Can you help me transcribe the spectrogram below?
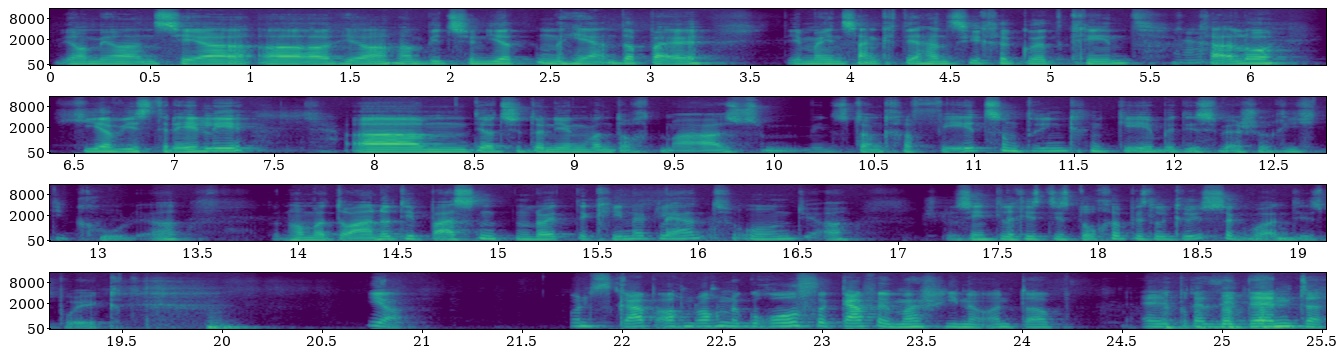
wir haben ja einen sehr äh, ja, ambitionierten Herrn dabei, den man in St. Johann sicher gut kennt, Ja. Carlo Chiavistrelli. Ähm, der hat sich dann irgendwann gedacht, wenn es da einen Kaffee zum Trinken gäbe, das wäre schon richtig cool. Ja. Dann haben wir da auch noch die passenden Leute kennengelernt und ja, schlussendlich ist das doch ein bisschen größer geworden, dieses Projekt. Ja. Und es gab auch noch eine große Kaffeemaschine und top. El Presidente.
